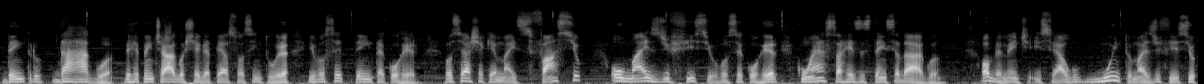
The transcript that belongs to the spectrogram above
dentro da água. De repente a água chega até a sua cintura e você tenta correr. Você acha que é mais fácil ou mais difícil você correr com essa resistência da água? Obviamente, isso é algo muito mais difícil,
